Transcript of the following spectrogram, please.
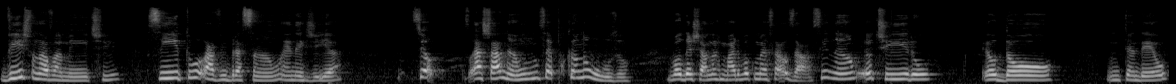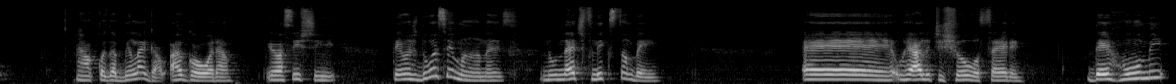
visto novamente, sinto a vibração, a energia. Se eu achar não, não sei porque eu não uso. Vou deixar no armário e vou começar a usar. Se não, eu tiro, eu dou, entendeu? É uma coisa bem legal. Agora, eu assisti, tem umas duas semanas, no Netflix também, é, o reality show, ou série, The Home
